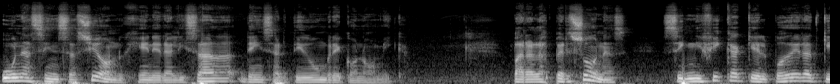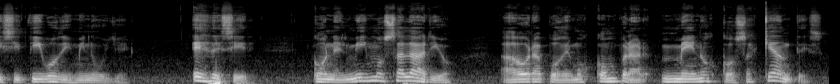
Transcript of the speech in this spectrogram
una sensación generalizada de incertidumbre económica. Para las personas significa que el poder adquisitivo disminuye. Es decir, con el mismo salario ahora podemos comprar menos cosas que antes.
